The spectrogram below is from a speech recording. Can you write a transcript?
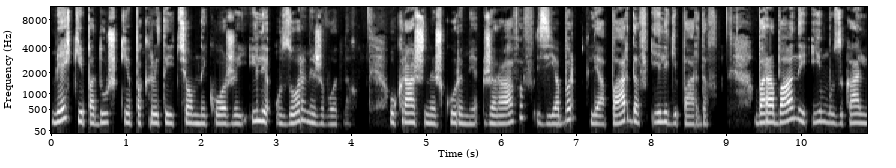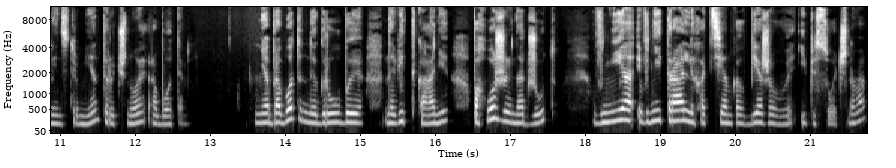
мягкие подушки, покрытые темной кожей или узорами животных, украшенные шкурами жирафов, зебр, леопардов или гепардов, барабаны и музыкальные инструменты ручной работы необработанные грубые на вид ткани, похожие на джут, в, не, в нейтральных оттенках бежевого и песочного,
